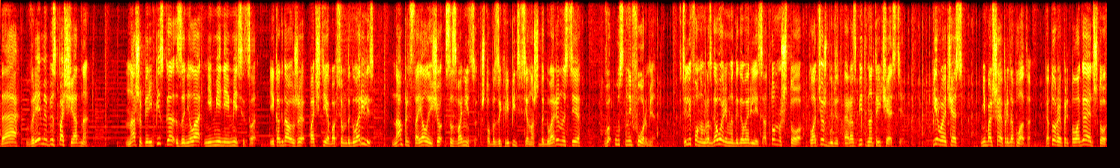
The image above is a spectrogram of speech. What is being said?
Да, время беспощадно. Наша переписка заняла не менее месяца, и когда уже почти обо всем договорились, нам предстояло еще созвониться, чтобы закрепить все наши договоренности в устной форме. В телефонном разговоре мы договорились о том, что платеж будет разбит на три части. Первая часть – небольшая предоплата – которая предполагает, что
